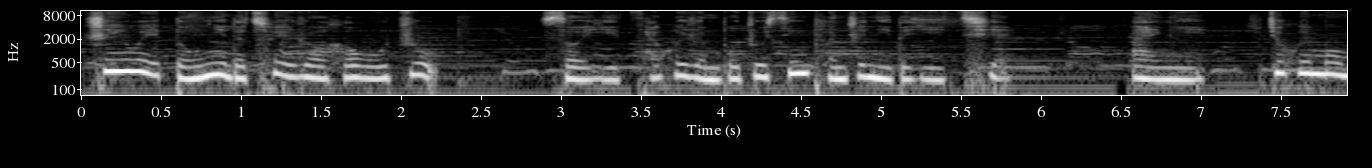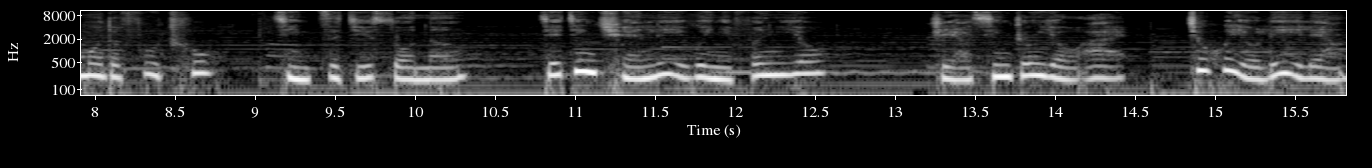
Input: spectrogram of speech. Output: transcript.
是因为懂你的脆弱和无助，所以才会忍不住心疼着你的一切。爱你，就会默默的付出，尽自己所能，竭尽全力为你分忧。只要心中有爱，就会有力量。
